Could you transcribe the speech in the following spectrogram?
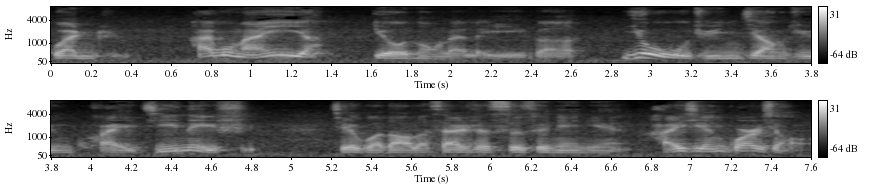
官职，还不满意呀，又弄来了一个右军将军、会稽内史。结果到了三十四岁那年，还嫌官小，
